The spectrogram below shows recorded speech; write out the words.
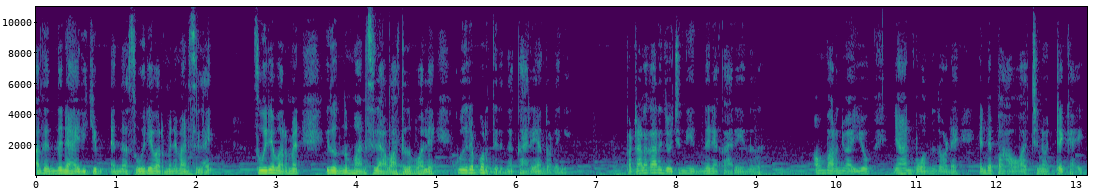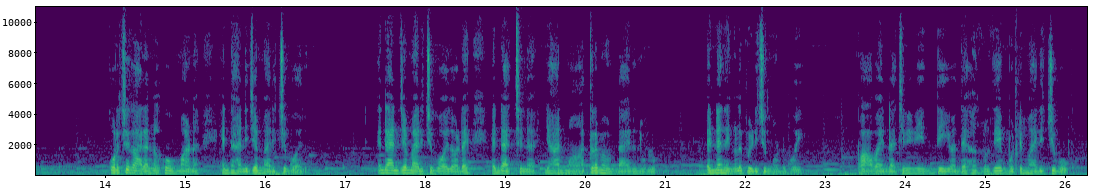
അതെന്തിനായിരിക്കും? എന്ന് സൂര്യവർമ്മന് മനസ്സിലായി. സൂര്യവർമ്മൻ ഇതൊന്നും മനസ്സിലാവാത്തതുപോലെ കുതിരപ്പുറത്തിരുന്ന് കരയാൻ തുടങ്ങി. പട്ടാളക്കാരൻ ചോദിച്ചു നീ എന്തിനാ കരയുന്നത്? അവൻ പറഞ്ഞു അയ്യോ ഞാൻ പോന്നതോടെ എന്റെ പാവം അച്ഛൻ ഒറ്റയ്ക്കായി. കുറച്ച് കാലങ്ങൾക്ക് മുമ്പാണ് എന്റെ അനുജൻ മരിച്ചു പോയത്. എന്റെ അനുജൻ മരിച്ചു പോയതോടെ എന്റെ അച്ഛന് ഞാൻ മാത്രമേ ഉണ്ടായിരുന്നുള്ളൂ. എന്നെ നിങ്ങൾ പിടിച്ചും കൊണ്ടുപോയി. പാവ എന്റെ അച്ഛനിനി എന്ത് ചെയ്യും? അദ്ദേഹം ഹൃദയം പൊട്ടി മരിച്ചു പോകും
